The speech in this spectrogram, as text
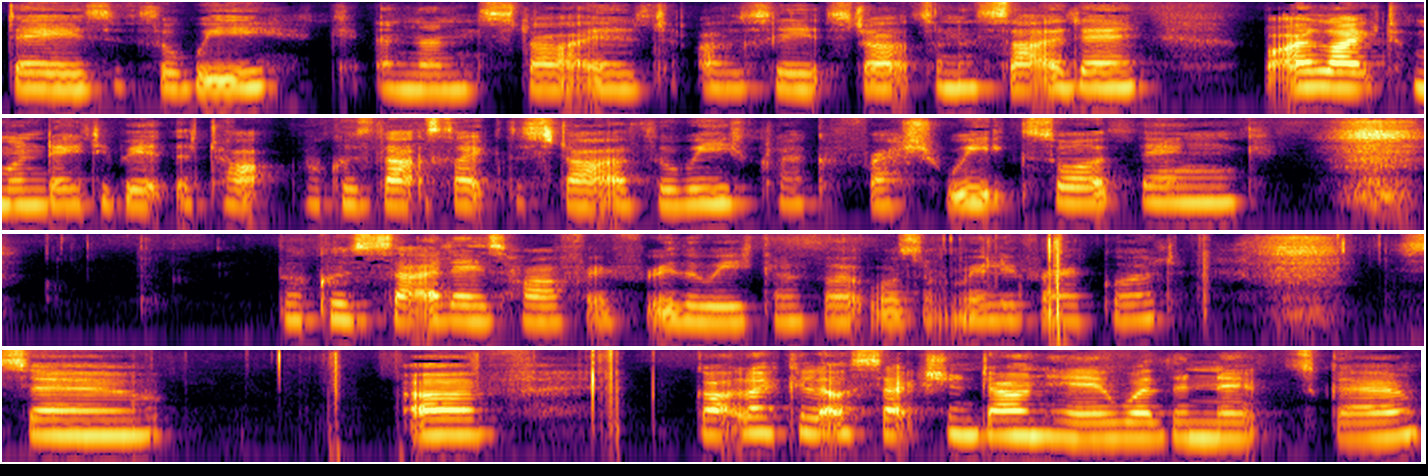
days of the week and then started obviously it starts on a Saturday but I liked Monday to be at the top because that's like the start of the week, like a fresh week sort of thing. Because Saturday's halfway through the week I thought it wasn't really very good. So I've got like a little section down here where the notes go.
